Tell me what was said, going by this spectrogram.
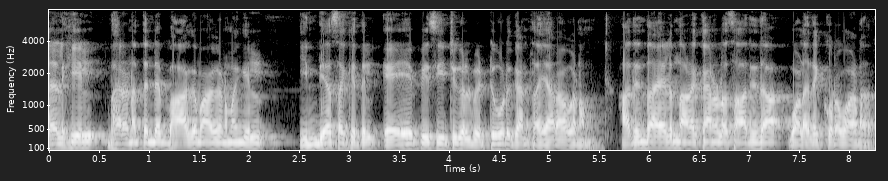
ഡൽഹിയിൽ ഭരണത്തിന്റെ ഭാഗമാകണമെങ്കിൽ ഇന്ത്യ സഖ്യത്തിൽ എ എ പി സീറ്റുകൾ വിട്ടുകൊടുക്കാൻ തയ്യാറാവണം. അതെന്തായാലും നടക്കാനുള്ള സാധ്യത വളരെ കുറവാണ്.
